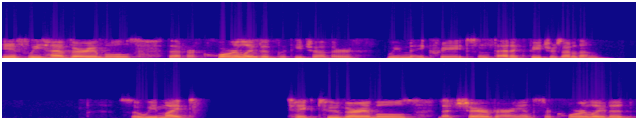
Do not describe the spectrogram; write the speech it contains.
If we have variables that are correlated with each other, we may create synthetic features out of them. So we might take two variables that share variance, are correlated,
